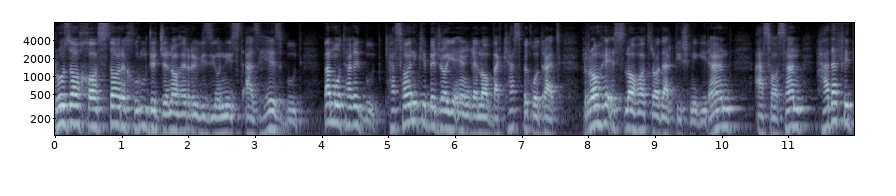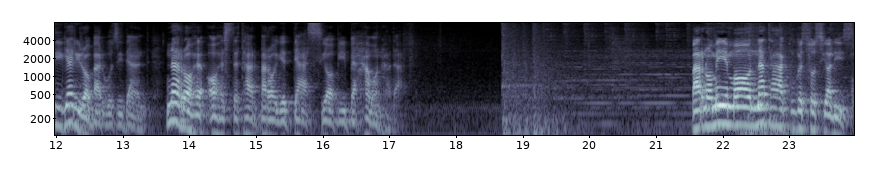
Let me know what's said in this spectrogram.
روزا خواستار خروج جناح رویزیونیست از حزب بود و معتقد بود کسانی که به جای انقلاب و کسب قدرت راه اصلاحات را در پیش می‌گیرند اساساً هدف دیگری را برگزیدند نه راه آهسته تر برای دستیابی به همان هدف. برنامه ما نه تحقق سوسیالیسم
